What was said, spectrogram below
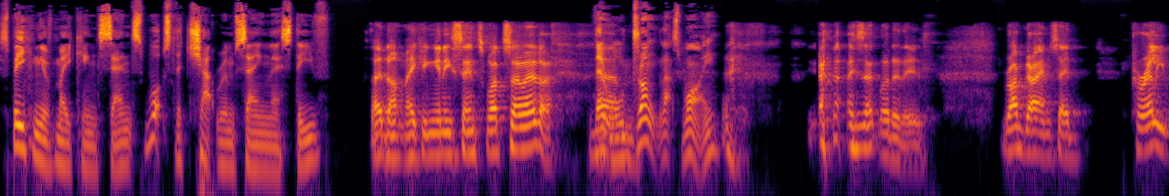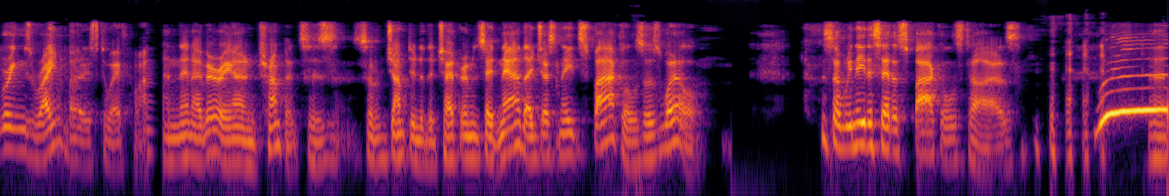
Speaking of making sense, what's the chat room saying there, Steve? They're not making any sense whatsoever. They're um, all drunk, that's why. is that what it is? Rob Graham said Pirelli brings rainbows to F1, and then our very own Trumpets has sort of jumped into the chat room and said now they just need sparkles as well. So we need a set of sparkles tyres. uh,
